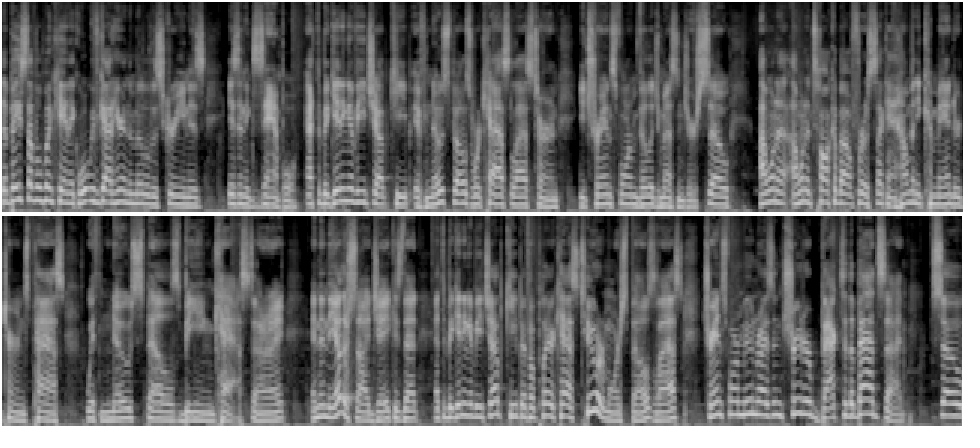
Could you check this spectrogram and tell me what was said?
The base level mechanic, what we've got here in the middle of the screen is is an example. At the beginning of each upkeep, if no spells were cast last turn, you transform Village Messenger. So I want to I want to talk about for a second how many commander turns pass with no spells being cast, all right? And then the other side, Jake, is that at the beginning of each upkeep, if a player casts two or more spells last, transform Moonrise Intruder back to the bad side. So,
